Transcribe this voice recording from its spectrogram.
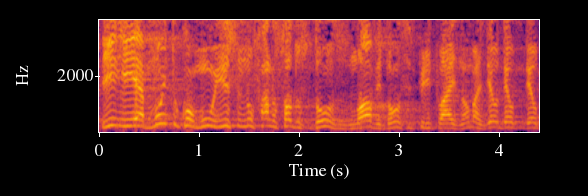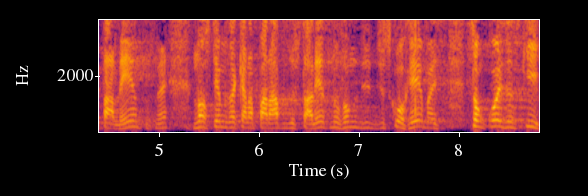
e, e, é muito comum isso, não falo só dos dons, os nove dons espirituais, não, mas Deus deu, deu, talentos, né? Nós temos aquela parábola dos talentos, não vamos discorrer, mas são coisas que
